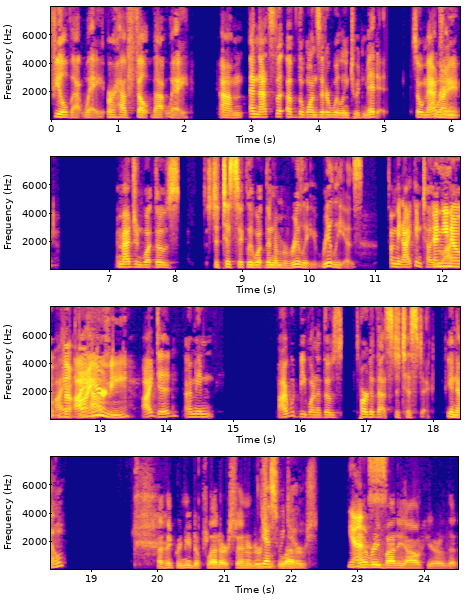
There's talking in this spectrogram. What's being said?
feel that way or have felt that way um, and that's the of the ones that are willing to admit it so imagine Right. imagine what those statistically what the number really really is i mean i can tell you And you know, I, the I have. irony i did i mean i would be one of those part of that statistic you know I think we need to flood our senators Yes, we with do. letters. Yes. Everybody out here that,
